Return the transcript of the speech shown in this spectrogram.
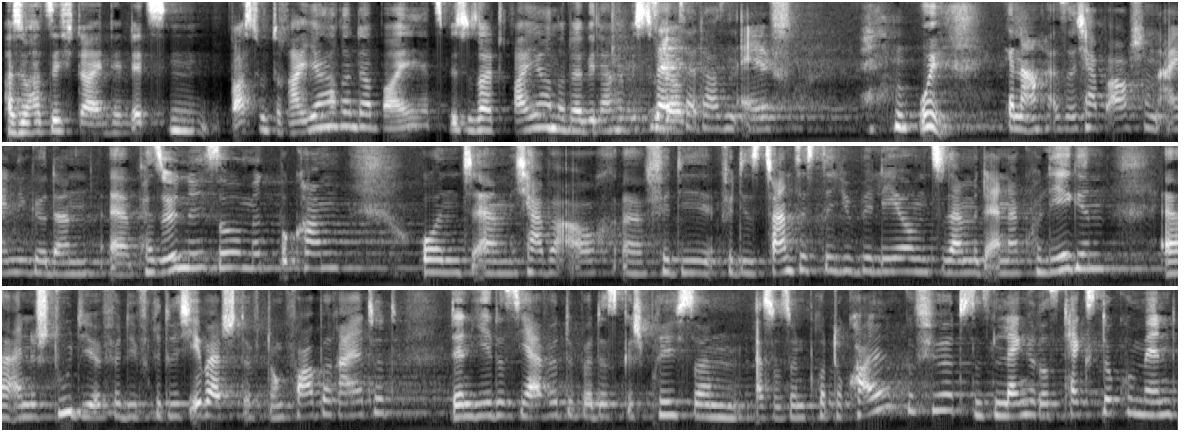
Also hat sich da in den letzten, warst du drei Jahre dabei jetzt? Bist du seit drei Jahren oder wie lange bist du seit da? Seit 2011. Ui. Genau, also ich habe auch schon einige dann äh, persönlich so mitbekommen. Und ähm, ich habe auch äh, für, die, für dieses 20. Jubiläum zusammen mit einer Kollegin äh, eine Studie für die Friedrich-Ebert-Stiftung vorbereitet. Denn jedes Jahr wird über das Gespräch so ein, also so ein Protokoll geführt. Das ist ein längeres Textdokument,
